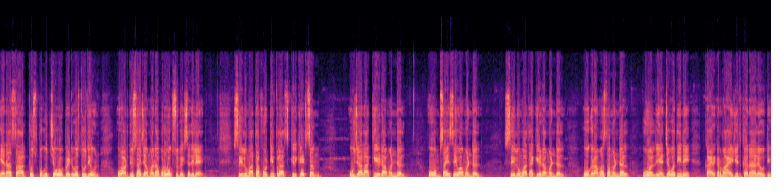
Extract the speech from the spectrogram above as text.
यांना साल पुष्पगुच्छ व भेटवस्तू देऊन वाढदिवसाच्या मनापूर्वक शुभेच्छा दिल्या आहेत. सेलूमाता फोर्टी प्लस क्रिकेट संघ उजाला क्रीडा मंडल ओम साई सेवा मंडळ सेलूमाता क्रीडा मंडल व ग्रामस्थ मंडल वल यांच्या वतीने कार्यक्रम आयोजित करण्यात आले होते.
